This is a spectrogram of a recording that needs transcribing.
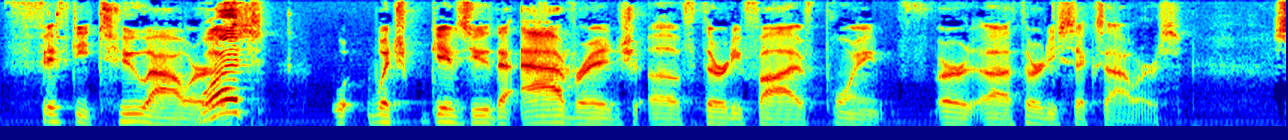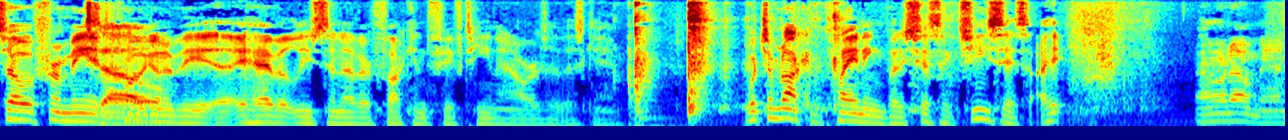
fifty two hours. What? Wh- Which gives you the average of thirty five point or uh, thirty six hours. So for me, it's So- probably going to be. I have at least another fucking fifteen hours of this game, which I'm not complaining, but it's just like Jesus. I, I don't know, man.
